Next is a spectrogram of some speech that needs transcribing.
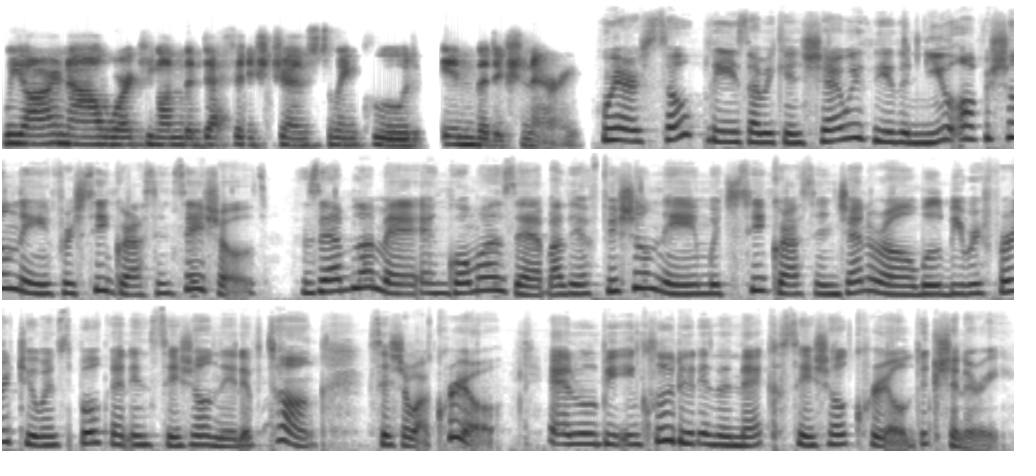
We are now working on the definitions to include in the dictionary. We are so pleased that we can share with you the new official name for seagrass in Seychelles. Zeb Lame and Goma Zeb are the official name which seagrass in general will be referred to when spoken in Seychelles native tongue, Seychellois Creole, and will be included in the next Seychelles Creole dictionary.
